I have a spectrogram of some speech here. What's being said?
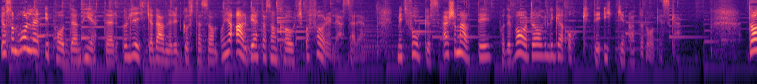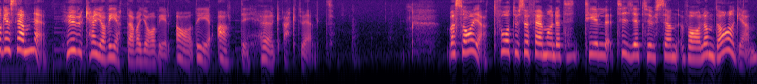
Jag som håller i podden heter Ulrika Danneryd Gustafsson och jag arbetar som coach och föreläsare. Mitt fokus är som alltid på det vardagliga och det icke-patologiska. Dagens ämne, hur kan jag veta vad jag vill? Ja, det är alltid högaktuellt. Vad sa jag? 2500 till 10 000 val om dagen.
